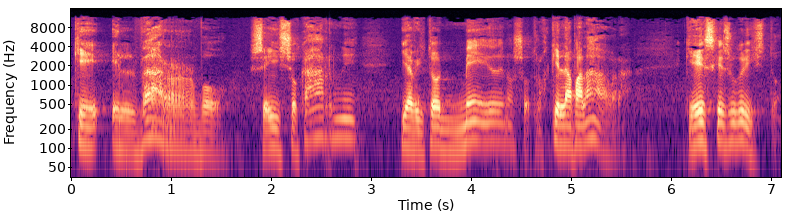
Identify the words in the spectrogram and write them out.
que el verbo se hizo carne y habitó en medio de nosotros, que la palabra, que es Jesucristo,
